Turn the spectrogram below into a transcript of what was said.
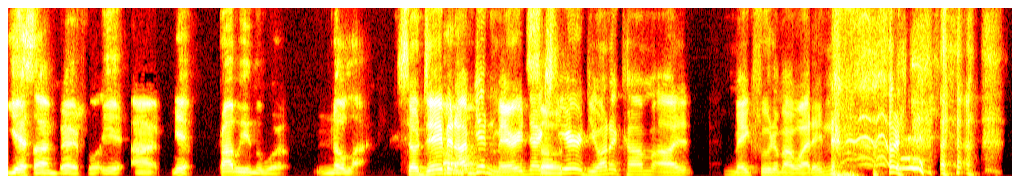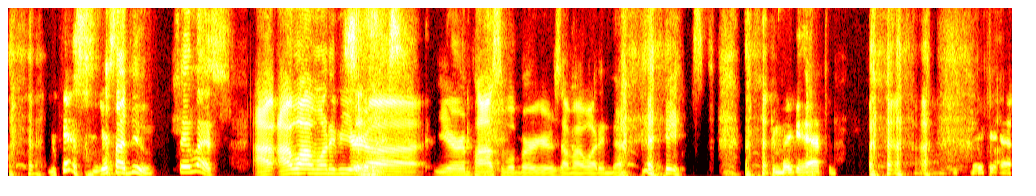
yes, I'm very full. Yeah, uh, yeah, probably in the world. No lie. So, David, I'm Um, getting married next so- year. Do you want to come uh, make food at my wedding? Yes, yes, I do. Say less. I, I want one of your uh, your Impossible Burgers on my wedding night. Can make it happen. Make it happen.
